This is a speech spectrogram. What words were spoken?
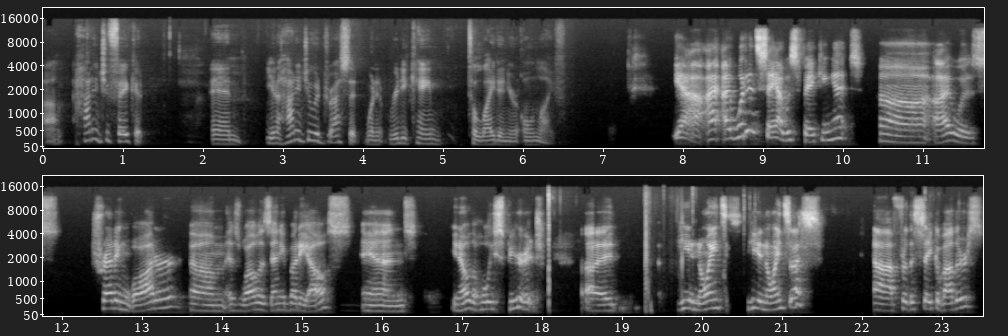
um, how did you fake it? And you know, how did you address it when it really came to light in your own life? Yeah, I, I wouldn't say I was faking it. Uh, I was treading water um, as well as anybody else, and you know, the Holy Spirit, uh, he anoints he anoints us uh, for the sake of others.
